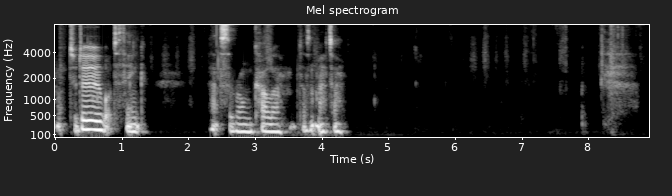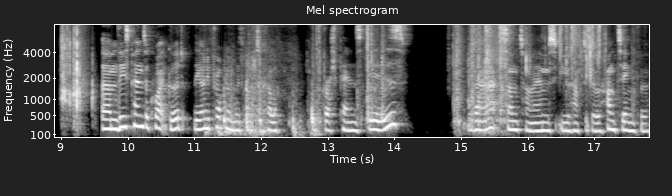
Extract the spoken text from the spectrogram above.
what to do, what to think. That's the wrong colour. It doesn't matter. Um, these pens are quite good. The only problem with watercolour brush pens is that sometimes you have to go hunting for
